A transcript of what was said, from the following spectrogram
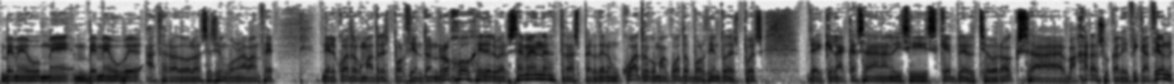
BMW, BMW ha cerrado la sesión con un avance del 4,3%. En rojo, Heidelberg Semen, tras perder un 4,4% después de que la casa de análisis Kepler Chevrox a bajar a su calificación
